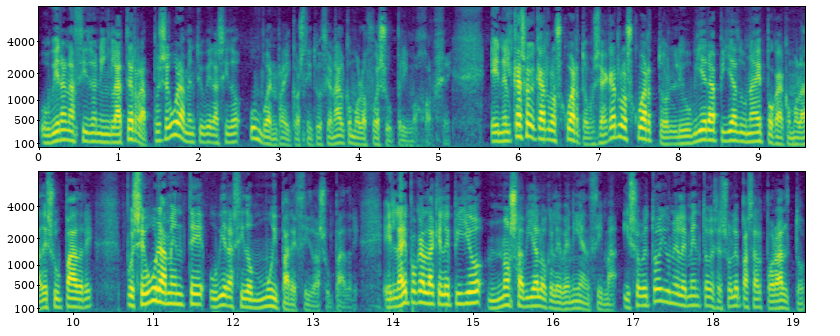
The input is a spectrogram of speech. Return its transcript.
hubiera nacido en Inglaterra, pues seguramente hubiera sido un buen rey constitucional como lo fue su primo Jorge. En el caso de Carlos IV, pues si a Carlos IV le hubiera pillado una época como la de su padre, pues seguramente hubiera sido muy parecido a su padre. En la época en la que le pilló no sabía lo que le venía encima. Y sobre todo hay un elemento que se suele pasar por alto,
